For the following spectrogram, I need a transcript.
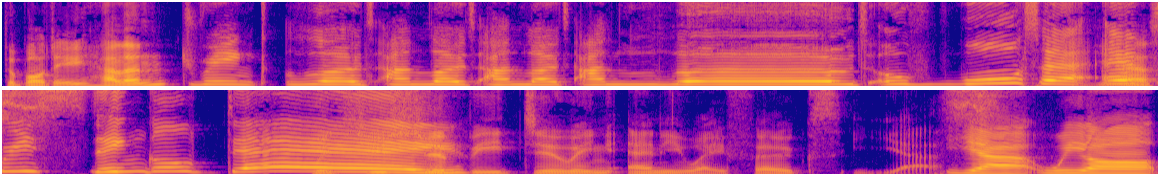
the body, Helen? Drink loads and loads and loads and loads of water every Yes. single Which day. you should be doing anyway, folks. Yes. Yeah, we are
